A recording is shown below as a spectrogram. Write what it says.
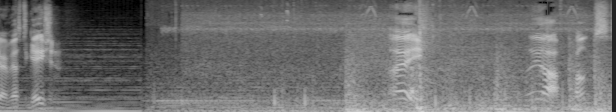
Our investigation. Hey! Lay off, punks.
